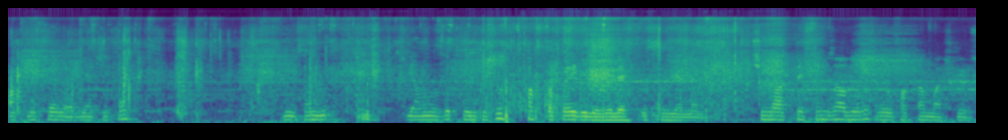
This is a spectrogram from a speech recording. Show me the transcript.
atmosfer var gerçekten. İnsanın yalnızlık duygusu has kafaya geliyor böyle ıssız yerlerde. Şimdi abdestimizi alıyoruz ve ufaktan başlıyoruz.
